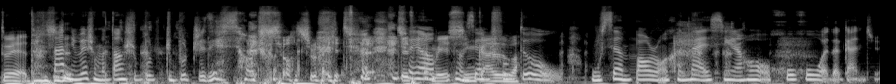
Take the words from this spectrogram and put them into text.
对，但是那你为什么当时不不直接笑出来笑来？出来也却却要太没心表现出？对我无限包容和耐心，然后呼呼我的感觉。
